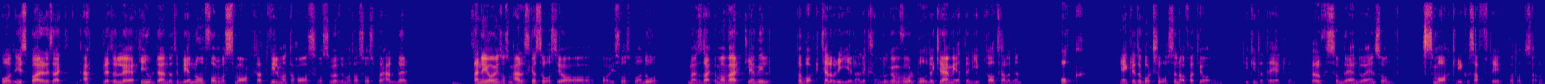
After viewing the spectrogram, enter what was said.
och just bara det så här, äpplet och löken gjorde ändå att det blev någon form av smak så att vill man inte ha sås så behövde man inte ha sås på det heller. Mm. Sen är jag ju en sån som älskar sås så jag har ju sås på ändå. Men som sagt om man verkligen vill ta bort kalorierna liksom, då kan man få bort både krämigheten i potatissalladen och egentligen ta bort såsen då för att jag tycker inte att det egentligen behövs om det ändå är en sån smakrik och saftig potatissallad.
